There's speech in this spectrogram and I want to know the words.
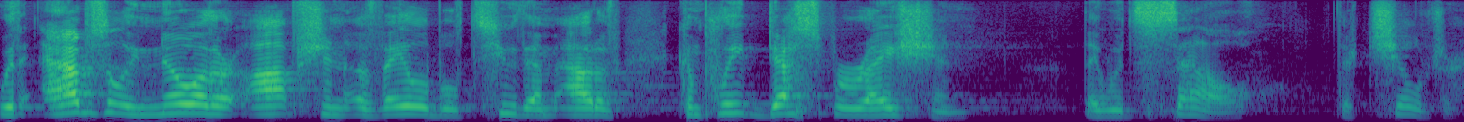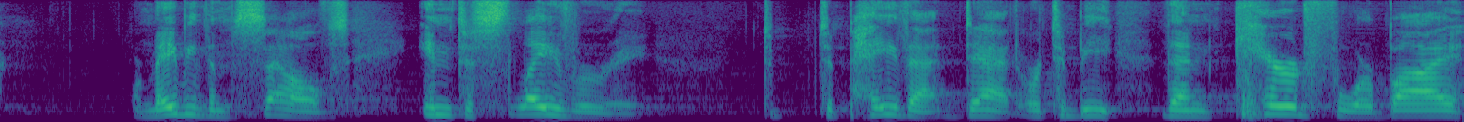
with absolutely no other option available to them, out of complete desperation, they would sell their children or maybe themselves into slavery to, pay that debt or to be then cared for by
